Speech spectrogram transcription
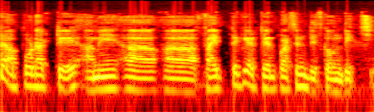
প্রত্যেকটা প্রোডাক্টে আমি ফাইভ থেকে টেন পার্সেন্ট ডিসকাউন্ট দিচ্ছি।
